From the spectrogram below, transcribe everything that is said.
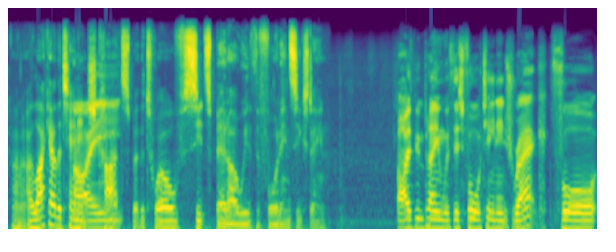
Kind of, I like how the 10 inch I- cuts, but the 12 sits better with the 14, 16. I've been playing with this 14 inch rack for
